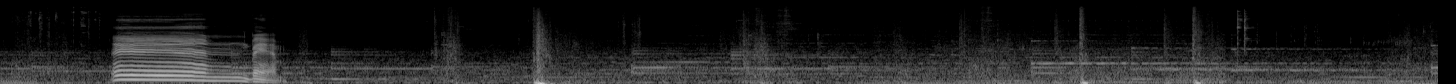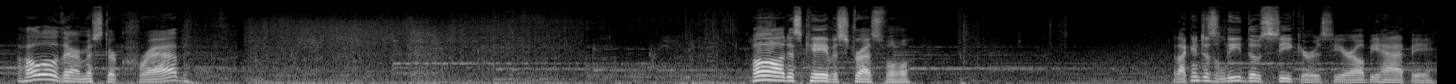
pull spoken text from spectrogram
And... bam. Hello there, Mr. Crab. Oh, this cave is stressful. If I can just lead those seekers here, I'll be happy.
